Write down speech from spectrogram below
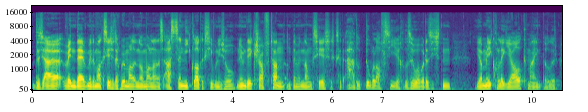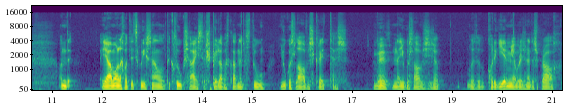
das ist auch, wenn der mit mal siehst, ich bin mal noch mal an ein Essen eingeladen gewesen, wo ich schon nicht mehr geschafft habe. Und dann, wenn du dann siehst, hast du gesagt, ah, du Doppelaff sich oder so. Aber das ist dann ja mehr kollegial gemeint, oder? Und ja, mal, ich wollte jetzt gleich schnell den Klugscheisser spielen, aber ich glaube nicht, dass du Jugoslawisch geredet hast. Nicht? Nein, Jugoslawisch ist ja, also korrigiere mich, aber ist nicht eine Sprache.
